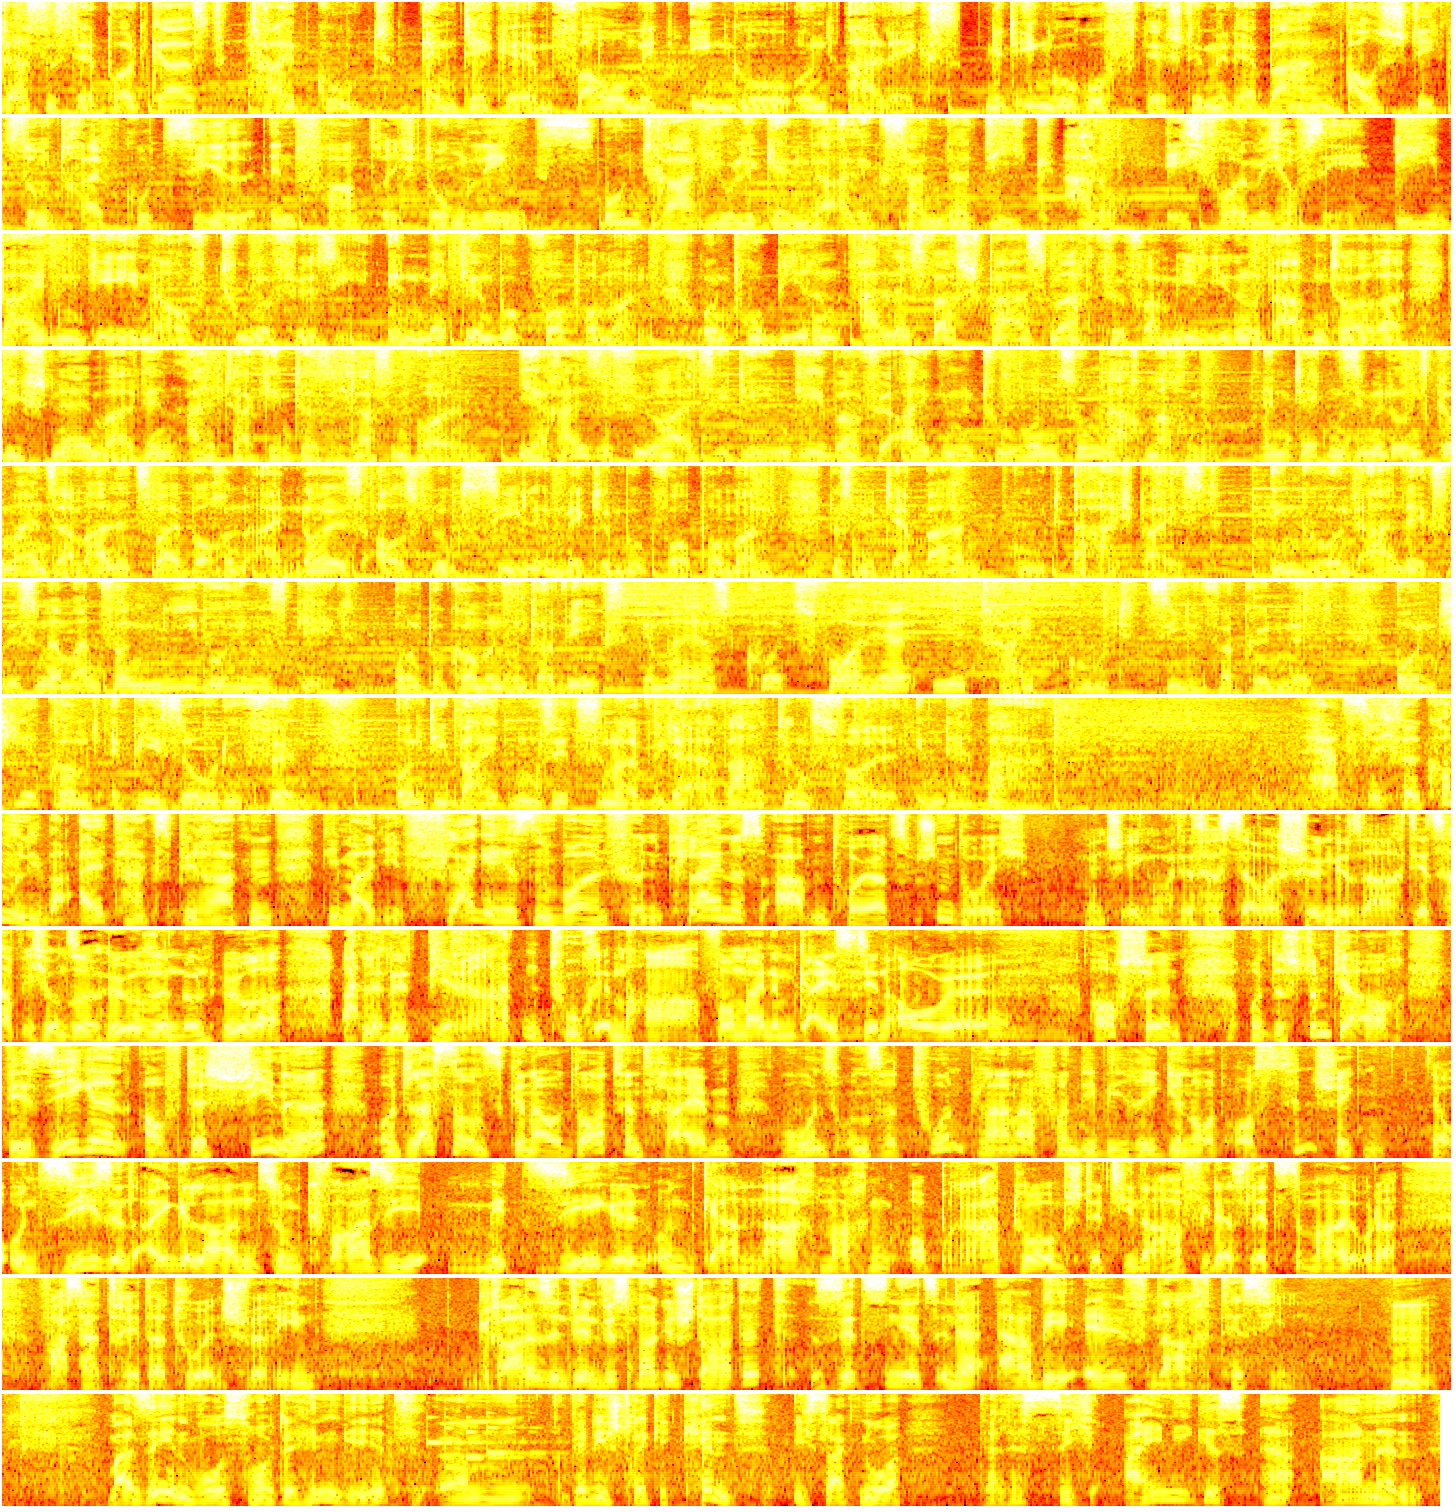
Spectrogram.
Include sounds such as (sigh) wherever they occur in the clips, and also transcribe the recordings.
Das ist der Podcast Treib gut. Entdecke MV mit Ingo und Alex. Mit Ingo Ruff, der Stimme der Bahn. Ausstieg zum Treibgutziel in Fahrtrichtung links. Und Radiolegende Alexander Dieck. Hallo, ich freue mich auf Sie. Die beiden gehen auf Tour für Sie in Mecklenburg-Vorpommern und probieren alles, was Spaß macht für Familien und Abenteurer, die schnell mal den Alltag hinter sich lassen wollen. Ihr Reiseführer als Ideengeber für eigene Touren zum Nachmachen. Entdecken Sie mit uns gemeinsam alle zwei Wochen ein neues Ausflugsziel in Mecklenburg-Vorpommern, das mit der Bahn gut erreichbar ist. Ingo und Alex wissen am Anfang nie, wohin es geht und bekommen unterwegs immer erst kurz vorher ihr Treibgut-Ziel verkündet. Und hier kommt Episode 5. Und die beiden sitzen mal wieder erwartungsvoll in der Bahn. Herzlich willkommen, liebe Alltagspiraten, die mal die Flagge hissen wollen für ein kleines Abenteuer zwischendurch. Mensch, Ingo, das hast du aber schön gesagt. Jetzt habe ich unsere Hörerinnen und Hörer alle mit Piratentuch im Haar vor meinem geistigen Auge. Auch schön. Und das stimmt ja auch. Wir segeln auf der Schiene und lassen uns genau dorthin treiben, wo uns unsere Tourenplaner von DB Regio Nordost hinschicken. Ja, und Sie sind eingeladen zum quasi Mitsegeln und gern nachmachen, ob Radtour um Stettiner Haff wie das letzte Mal oder Wassertretertour in Schwerin. Gerade sind wir in Wismar gestartet, sitzen jetzt in der RB11 nach Tessin. Hm. Mal sehen, wo es heute hingeht. Ähm, wer die Strecke kennt, ich sag nur, da lässt sich einiges erahnen.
